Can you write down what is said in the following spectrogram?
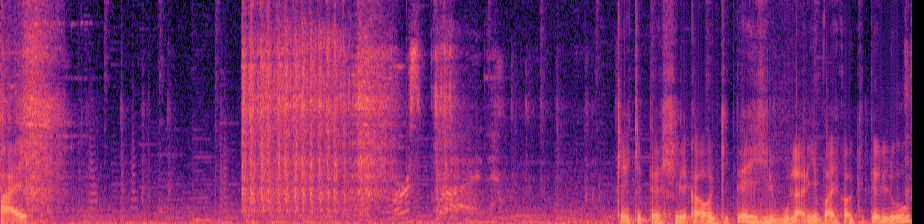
Hai. Okay, kita heal kawan kita. Eh, heal pula revive kawan kita dulu.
